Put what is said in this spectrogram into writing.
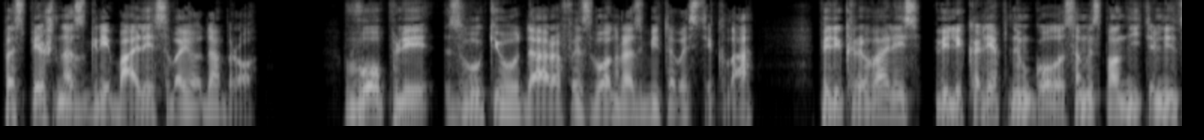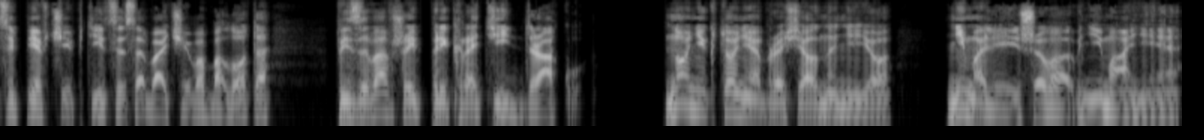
поспешно сгребали свое добро. Вопли, звуки ударов и звон разбитого стекла перекрывались великолепным голосом исполнительницы певчей птицы собачьего болота, призывавшей прекратить драку. Но никто не обращал на нее ни малейшего внимания.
